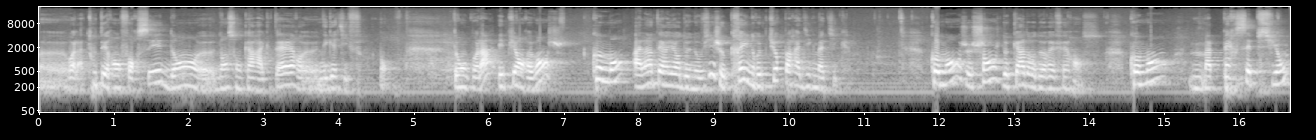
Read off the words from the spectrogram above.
euh, voilà, tout est renforcé dans, euh, son caractère euh, négatif. Bon. Donc voilà, et puis en revanche, comment à l'intérieur de nos vies je crée une rupture paradigmatique? Comment je change de cadre de référence? Comment ma perception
